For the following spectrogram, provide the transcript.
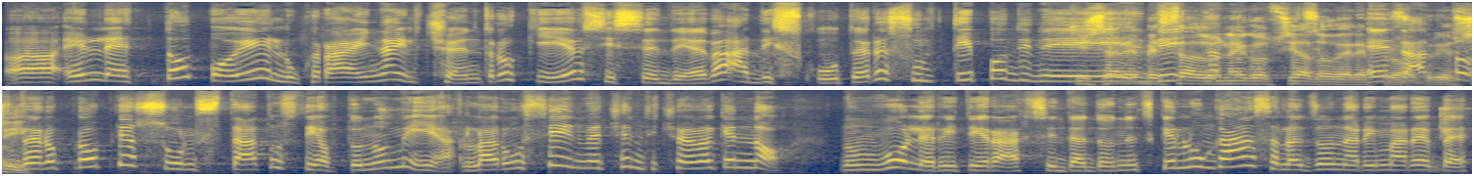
uh, eletto poi l'Ucraina, il centro Kiev si sedeva a discutere sul tipo di... Ci sarebbe di, stato un negoziato vero e esatto, proprio, sì. vero e proprio sul status di autonomia. La Russia invece diceva che no, non vuole ritirarsi da Donetsk e Lugansk, la zona rimarrebbe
